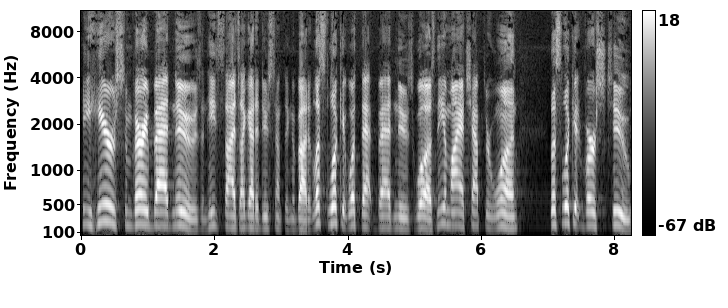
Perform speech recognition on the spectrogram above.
he hears some very bad news and he decides, I got to do something about it. Let's look at what that bad news was. Nehemiah chapter 1, let's look at verse 2.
